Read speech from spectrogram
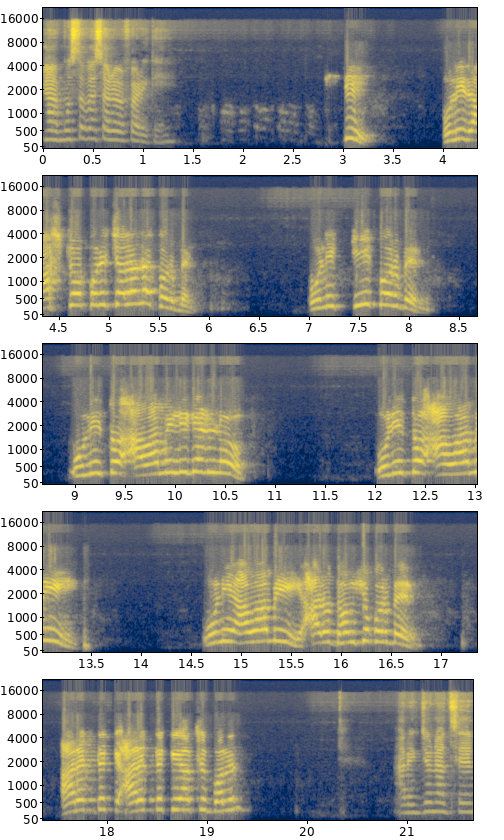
হ্যাঁ, হ্যাঁ সরোয়ার ফারুকি। কি? উনি রাষ্ট্র পরিচালনা করবেন। উনি কি করবেন? উনি তো আওয়ামী লীগের লোক। উনি তো আওয়ামী। উনি আওয়ামী আরও ধ্বংস করবেন। আরেকটা আরেকটা কে আছে বলেন? আরেকজন আছেন।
